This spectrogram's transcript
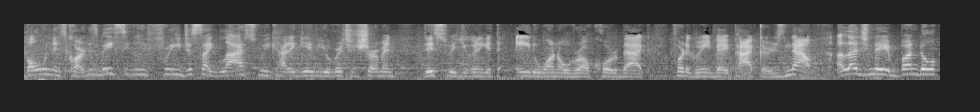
bonus card. This is basically free just like last week how they gave you Richard Sherman. This week you're going to get the 81 overall quarterback for the Green Bay Packers. Now, a legendary bundle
